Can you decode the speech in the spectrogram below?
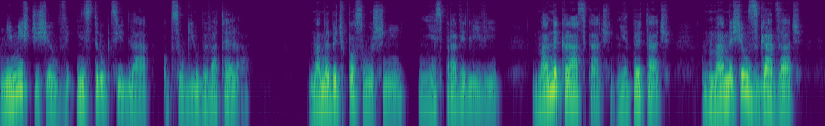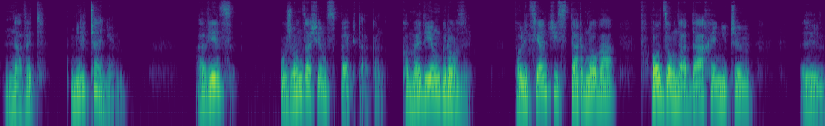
nie mieści się w instrukcji dla obsługi obywatela. Mamy być posłuszni, niesprawiedliwi, mamy klaskać, nie pytać, mamy się zgadzać, nawet milczeniem. A więc urządza się spektakl, komedię grozy. Policjanci z Tarnowa wchodzą na dachy niczym, yy,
